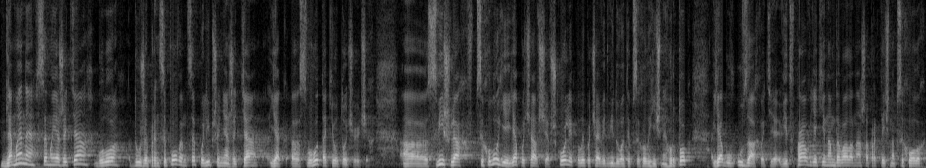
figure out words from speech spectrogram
Для мене все моє життя було дуже принциповим. Це поліпшення життя як е, свого, так і оточуючих. Свій шлях в психології я почав ще в школі, коли почав відвідувати психологічний гурток. Я був у захваті від вправ, які нам давала наша практична психолог,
